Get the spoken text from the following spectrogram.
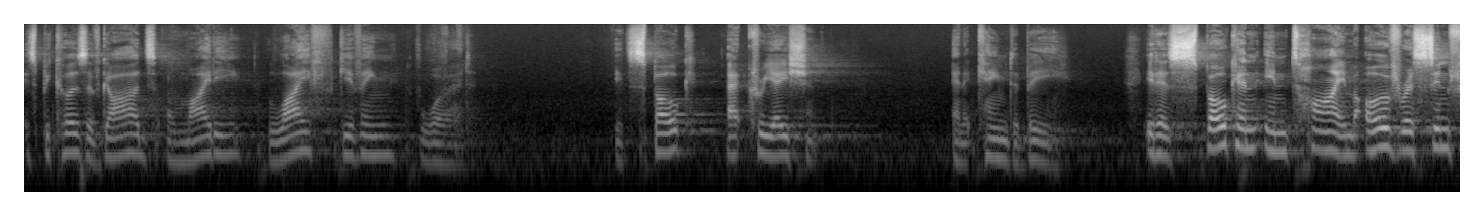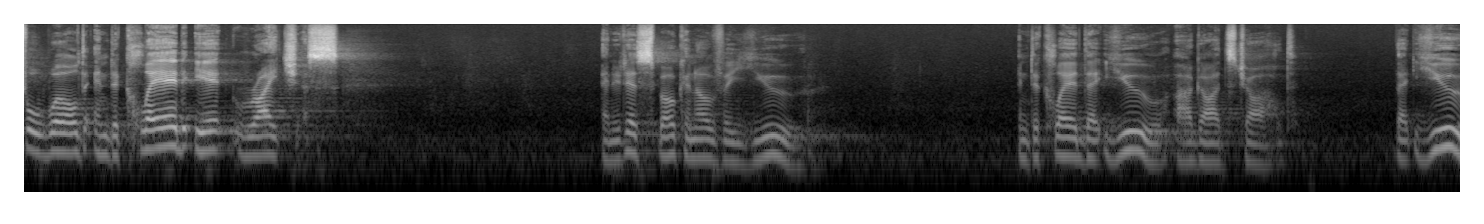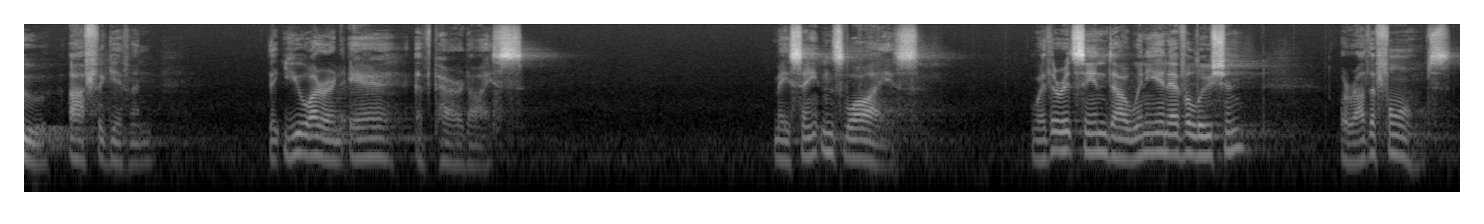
It's because of God's almighty, life giving word. It spoke at creation and it came to be. It has spoken in time over a sinful world and declared it righteous. And it has spoken over you and declared that you are God's child, that you are forgiven, that you are an heir of paradise. May Satan's lies whether it's in Darwinian evolution or other forms,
